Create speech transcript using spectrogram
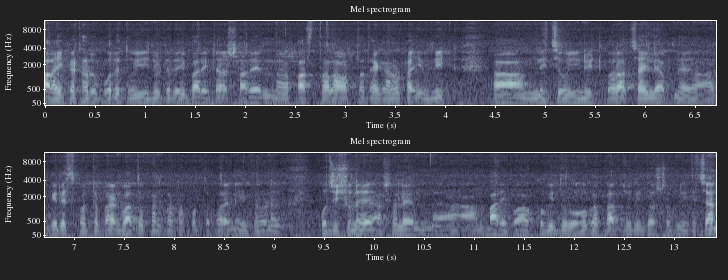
আড়াই কাঠার উপরে দুই ইউনিটের এই বাড়িটা, সাড়ে পাঁচতলা অর্থাৎ এগারোটা ইউনিট নিচেও ইউনিট করা। চাইলে আপনি গ্যারেজ করতে পারেন বা দোকানপাটও করতে পারেন, এই ধরনের পজিশনে আসলে বাড়ি পাওয়া খুবই দুরূহ ব্যাপার। যদি দর্শক নিতে চান,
